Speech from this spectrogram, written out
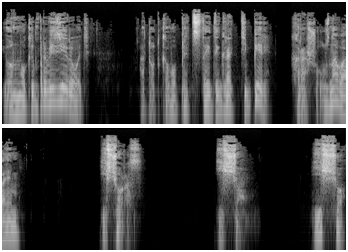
и он мог импровизировать. А тот, кого предстоит играть теперь, хорошо узнаваем. Еще раз. Еще. Еще.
